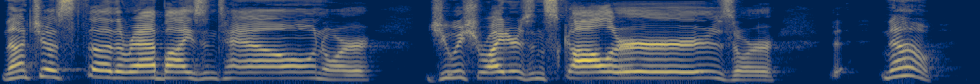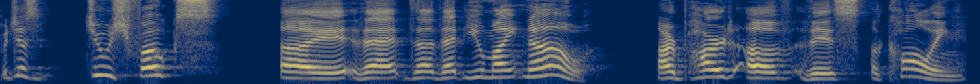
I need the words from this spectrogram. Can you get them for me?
not just the rabbis in town or Jewish writers and scholars or no, but just Jewish folks uh, that, uh, that you might know are part of this uh, calling.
